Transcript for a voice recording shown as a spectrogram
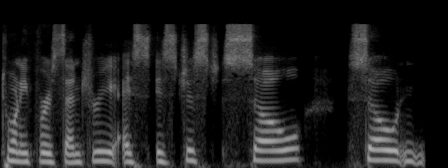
21st century is, is just so, so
